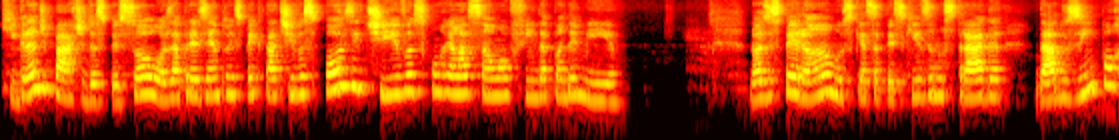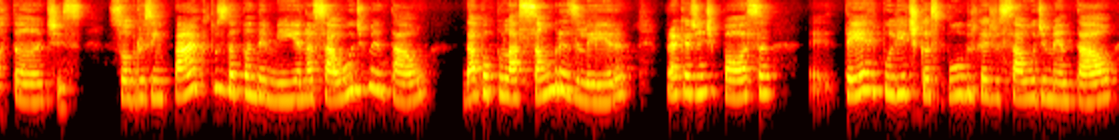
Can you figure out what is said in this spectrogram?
que grande parte das pessoas apresentam expectativas positivas com relação ao fim da pandemia. Nós esperamos que essa pesquisa nos traga dados importantes sobre os impactos da pandemia na saúde mental da população brasileira, para que a gente possa eh, ter políticas públicas de saúde mental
